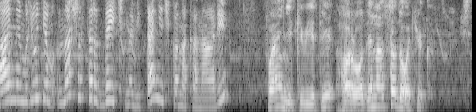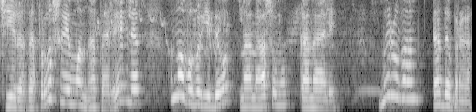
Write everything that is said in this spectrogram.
файним людям наше сердечне вітанечко на каналі. Файні квіти, городина, садочок. Щиро запрошуємо на перегляд нового відео на нашому каналі. Миру вам та добра!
